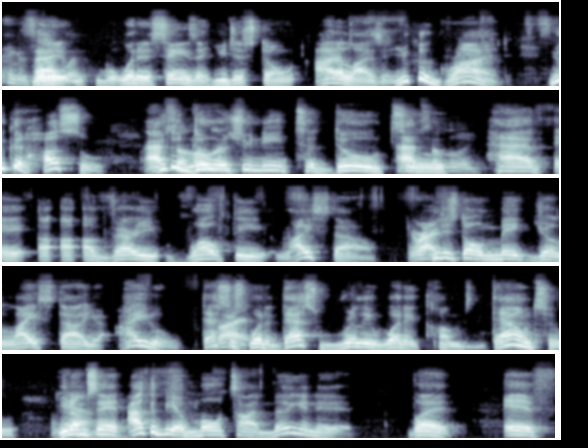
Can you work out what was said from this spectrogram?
Exactly. What, it, what it's saying is that you just don't idolize it. You could grind. You could hustle. Absolutely. You can do what you need to do to Absolutely. have a, a, a very wealthy lifestyle. Right. You just don't make your lifestyle your idol. That's right. just what it, that's really what it comes down to. You yeah. know what I'm saying? I could be a multi-millionaire, but if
